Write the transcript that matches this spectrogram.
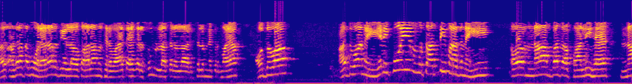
حضرت ابو حریرہ رضی اللہ تعالیٰ عنہ سے روایت ہے کہ رسول اللہ صلی اللہ علیہ وسلم نے فرمایا ادوا ادوا نہیں یعنی کوئی متعدی مرض نہیں۔ اور نہ بد افالی ہے، نہ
